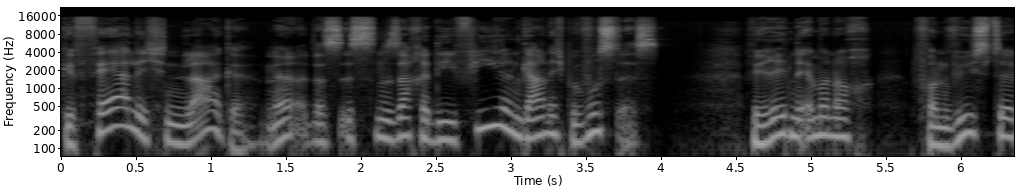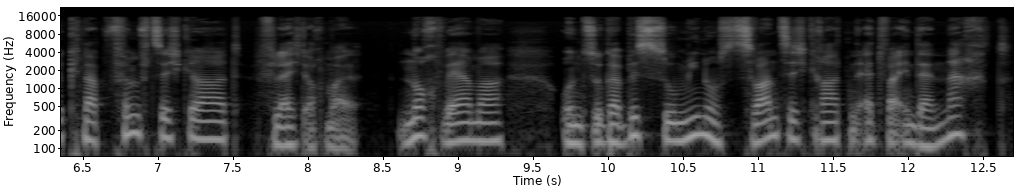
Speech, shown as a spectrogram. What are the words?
gefährlichen Lage, ne, das ist eine Sache, die vielen gar nicht bewusst ist. Wir reden immer noch von Wüste, knapp 50 Grad, vielleicht auch mal noch wärmer und sogar bis zu minus 20 Grad in etwa in der Nacht.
